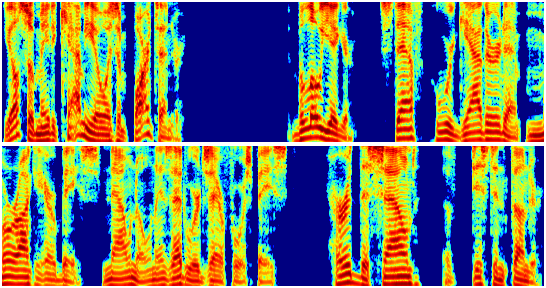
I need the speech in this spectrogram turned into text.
He also made a cameo as a bartender. Below Yeager, staff who were gathered at Muroc Air Base, now known as Edwards Air Force Base, heard the sound of distant thunder.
